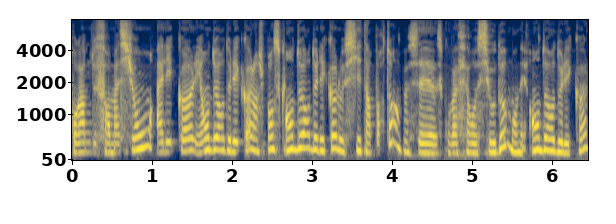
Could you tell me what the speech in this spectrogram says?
programme de formation à l'école et en dehors de l'école. Hein. Je pense qu'en dehors de l'école aussi est important. C'est ce qu'on va faire aussi au Dôme. On est en dehors de l'école.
